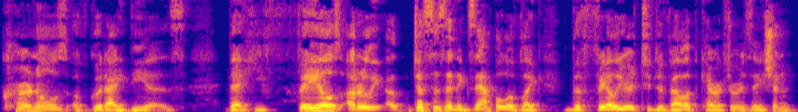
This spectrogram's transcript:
kernels of good ideas that he fails utterly. Uh, just as an example of like the failure to develop characterization,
